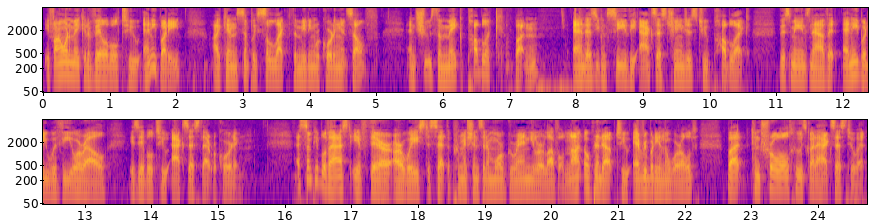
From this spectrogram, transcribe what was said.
If I want to make it available to anybody, I can simply select the meeting recording itself and choose the Make Public button. And as you can see, the access changes to public. This means now that anybody with the URL is able to access that recording. As some people have asked if there are ways to set the permissions at a more granular level, not open it up to everybody in the world, but control who's got access to it.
